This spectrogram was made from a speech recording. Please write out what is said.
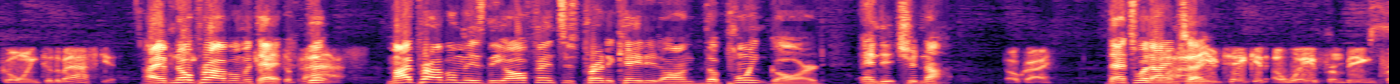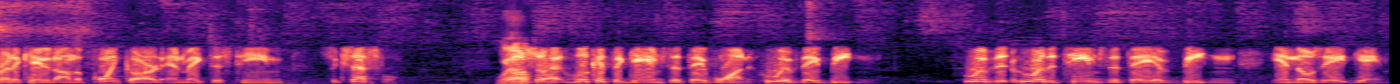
going to the basket. I have no problem with that. The- pass. my problem is the offense is predicated on the point guard, and it should not. Okay. That's what So I'm how saying. do you take it away from being predicated on the point guard and make this team successful? Well- you also look at the games that they've won. Who have they beaten? Who have the, who are the teams that they have beaten in those eight games?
